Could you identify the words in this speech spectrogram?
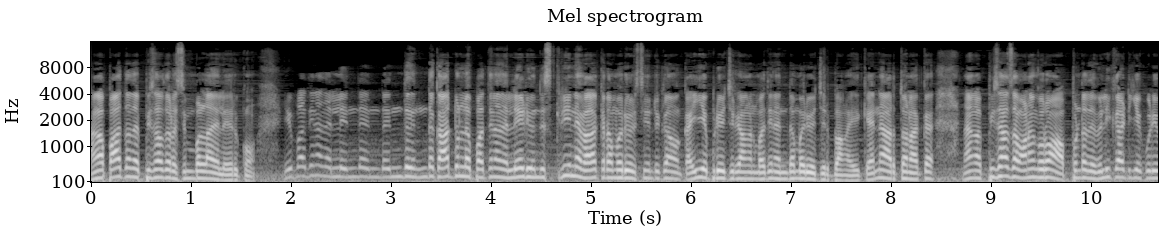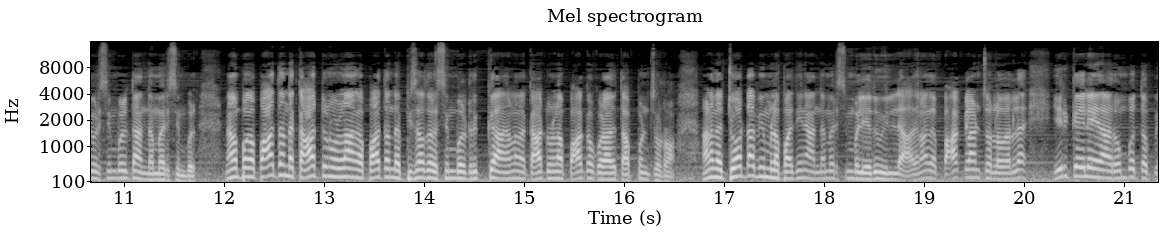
அங்கே பார்த்து அந்த பிசாசோட சிம்பிள்லாம் அதில் இருக்கும். இப்போ பார்த்தீங்கன்னா இந்த இந்த இந்த இந்த கார்ட்டூனில் பார்த்தீங்கன்னா அந்த லேடி வந்து ஸ்க்ரீனை வளர்க்குற மாதிரி ஒரு சீன் இருக்கு. அவங்க கை எப்படி வச்சிருக்காங்கன்னு பார்த்தீங்கன்னா இந்த மாதிரி வச்சிருப்பாங்க. இதுக்கு என்ன அர்த்தம்னாக்க நாங்கள் பிசாசை வணங்குறோம் அப்படின்றத வெளிக்காட்டிக்கக்கூடிய ஒரு சிம்பிள் தான் அந்த மாதிரி சிம்பிள் நான் இப்போ பார்த்த அந்த கார்ட்டூன்லாம் அங்கே பார்த்த அந்த பிசாசோட சிம்பிள் இருக்குது அதனால் அந்த கார்ட்டூன்லாம் பார்க்கக்கூடாது தப்புன்னு சொல்கிறோம் ஆனால் அந்த சோட்டா பீமில் பார்த்தீங்கன்னா அந்த மாதிரி சிம்பிள் எதுவும் இல்லை. அதனால் அதை பார்க்கலான்னு சொல்ல வரல. இருக்கையிலே நான் ரொம்ப தப்பு.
